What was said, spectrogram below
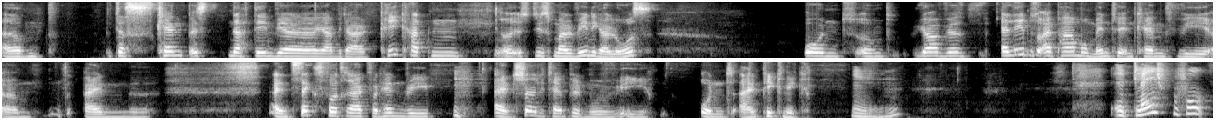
ähm, das Camp ist, nachdem wir ja wieder Krieg hatten, ist diesmal weniger los. Und ähm, ja, wir erleben so ein paar Momente im Camp wie ähm, ein, äh, ein Sexvortrag von Henry, ein Shirley Temple Movie und ein Picknick. Mhm. Äh, gleich bevor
